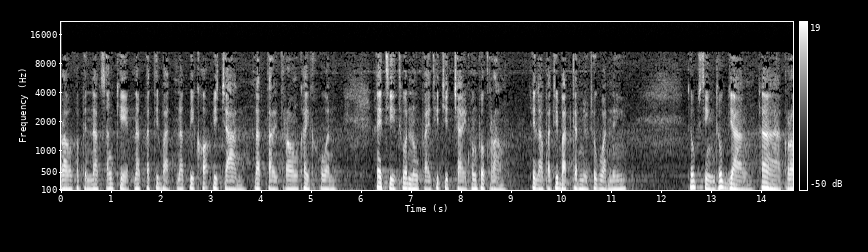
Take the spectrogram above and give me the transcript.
เราก็เป็นนักสังเกต นักปฏิบัติ นักวิเคราะห์วิจารณ์ นักไตรตรองไข้ควร ให้ถี่ทวนลงไปที่จิตใจของพวกเรา ที่เราปฏิบัติกันอยู่ทุกวันนี้ ทุกสิ่งทุกอย่างถ้าหากเรา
